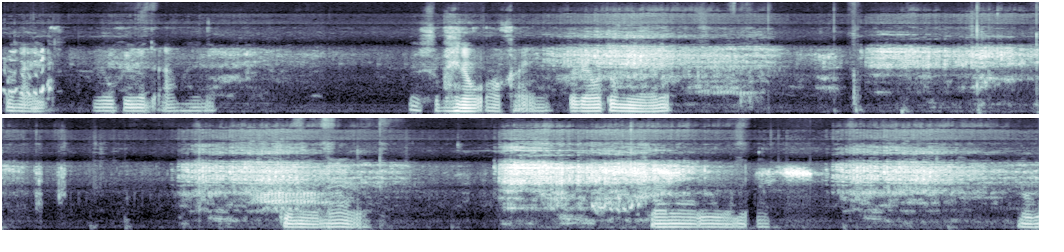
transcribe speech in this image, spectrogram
ตัวไหนเร็วขึ้นก็จะอัพให้นะเอ้ยสไปโนออกไข่แสดงว่าตัวเมียเนี่ยตัวเมียแน่เลยชาโนเออไม่อัพโดโด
